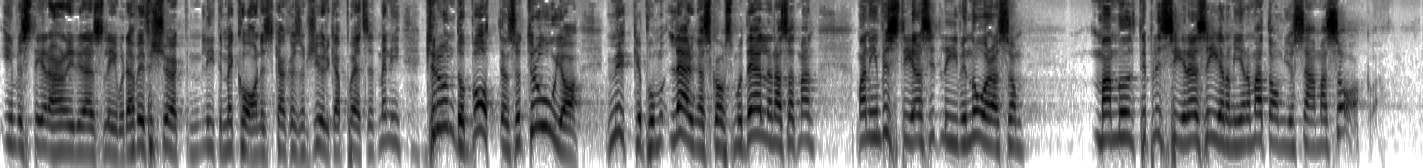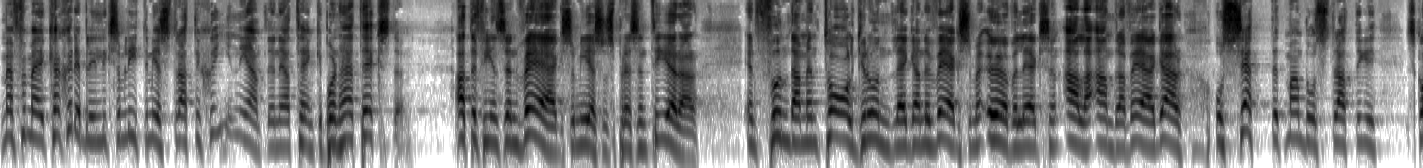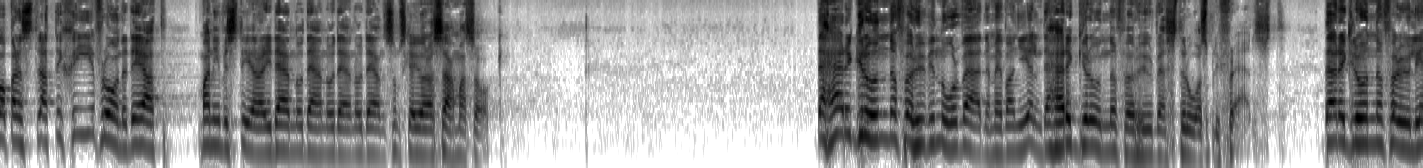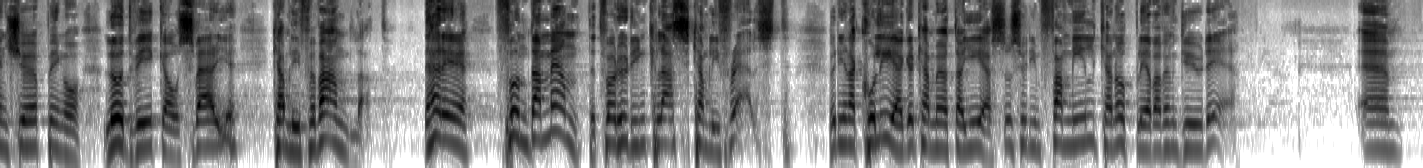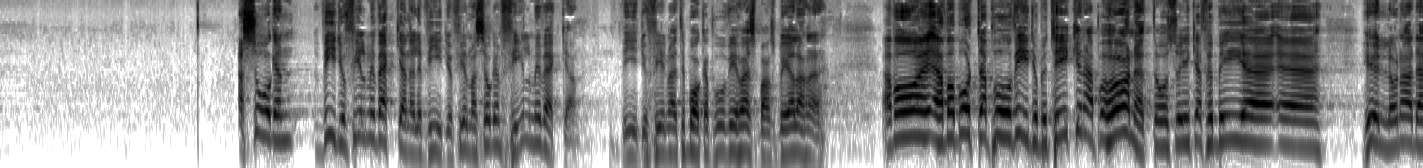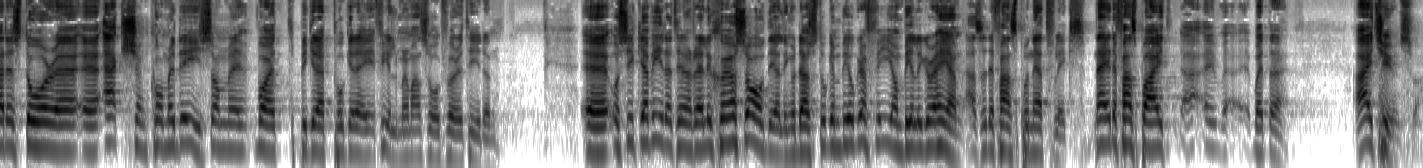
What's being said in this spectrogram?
investerar han i deras liv. Och det har vi försökt lite mekaniskt, kanske som kyrka på ett sätt. Men i grund och botten så tror jag mycket på lärjungaskapsmodellen. Alltså att man, man investerar sitt liv i några som man multiplicerar sig igenom genom att de gör samma sak. Men för mig kanske det blir liksom lite mer strategin egentligen när jag tänker på den här texten. Att det finns en väg som Jesus presenterar, en fundamental grundläggande väg som är överlägsen alla andra vägar. Och sättet man då strategi, skapar en strategi ifrån det, det är att man investerar i den och den och den och den som ska göra samma sak. Det här är grunden för hur vi når världen med evangelium. Det här är grunden för hur Västerås blir frälst. Det här är grunden för hur Linköping och Ludvika och Sverige kan bli förvandlat. Det här är fundamentet för hur din klass kan bli frälst. Hur dina kollegor kan möta Jesus, hur din familj kan uppleva vem Gud är. Ehm, jag såg en videofilm i veckan, eller videofilm, jag såg en film i veckan. Videofilm, jag är tillbaka på VHS-bandspelaren. Jag var, jag var borta på videobutiken här på hörnet och så gick jag förbi eh, eh hyllorna där det står eh, eh actionkomedi som eh, var ett begrepp på grej, filmer man såg förr i tiden. Eh, och så gick jag vidare till en religiös avdelning och där stod en biografi om Billy Graham. Alltså det fanns på Netflix. Nej, det fanns på I, eh, eh, vad heter det? iTunes. Va?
